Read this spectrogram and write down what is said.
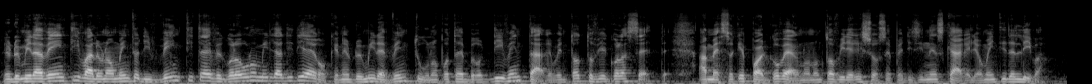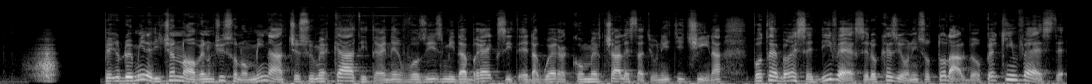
Nel 2020 vale un aumento di 23,1 miliardi di euro che nel 2021 potrebbero diventare 28,7, ammesso che poi il governo non trovi le risorse per disinnescare gli aumenti dell'IVA. Per il 2019 non ci sono minacce sui mercati, tra i nervosismi da Brexit e la guerra commerciale Stati Uniti-Cina potrebbero essere diverse le occasioni sotto l'albero per chi investe.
